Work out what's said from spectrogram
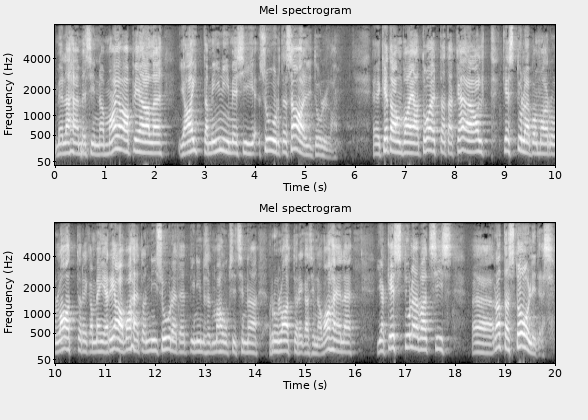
me läheme sinna maja peale ja aitame inimesi suurde saali tulla. keda on vaja toetada käe alt, kes tuleb oma rullaatoriga, meie reavahed on nii suured, et inimesed mahuksid sinna rullaatoriga sinna vahele ja kes tulevad siis äh, ratastoolides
